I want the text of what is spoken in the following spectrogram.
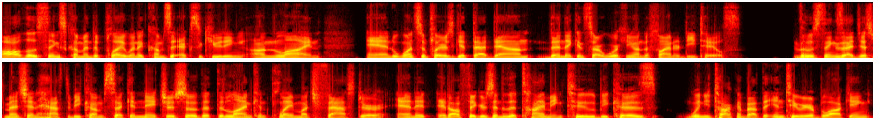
All those things come into play when it comes to executing on the line. And once the players get that down, then they can start working on the finer details. Those things I just mentioned have to become second nature so that the line can play much faster. And it, it all figures into the timing too, because when you talk about the interior blocking,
